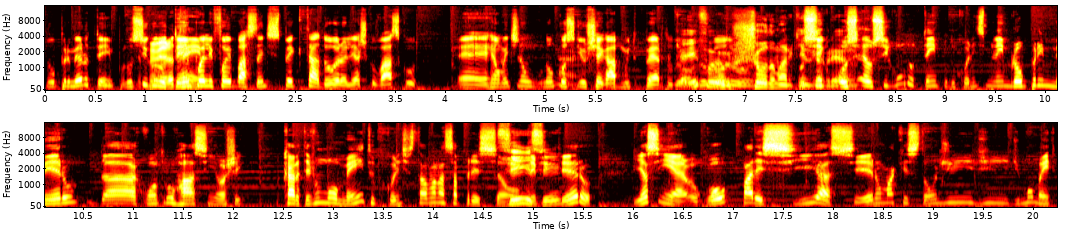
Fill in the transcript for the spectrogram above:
no primeiro tempo. No, segundo primeiro tempo, tempo. ele foi bastante espectador ali. Acho que o Vasco é, realmente não, não conseguiu chegar muito perto do, Que aí do foi gol o do... show do O, Marquinhos Gabriel. o- é, o segundo tempo do Corinthians me lembrou o primeiro da contra o Racing. Eu achei. Cara, teve um momento que o Corinthians estava nessa pressão Sim, o tempo sim. inteiro. E assim, era, o gol parecia ser uma questão de, de, de momento.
